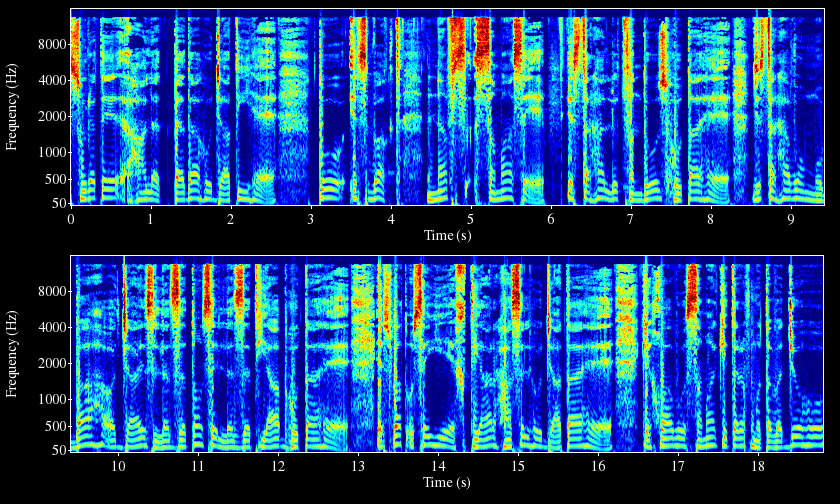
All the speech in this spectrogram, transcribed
صورت حالت پیدا ہو جاتی ہے، تو اس وقت نفس سما سے اس طرح لطف اندوز ہوتا ہے، جس طرح وہ مباح اور جائز لذت لذتوں سے لذت یاب ہوتا ہے۔ اس وقت اسے یہ اختیار حاصل ہو جاتا ہے کہ خواہ وہ سما کی طرف متوجہ ہو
